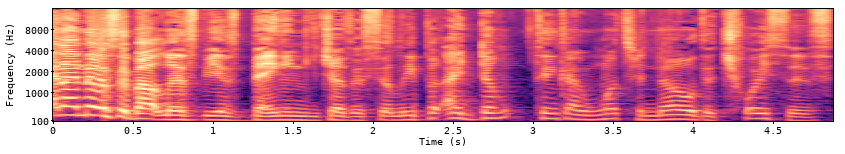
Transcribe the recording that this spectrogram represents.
And I know it's about lesbians banging each other silly but I don't think I want to know the choices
